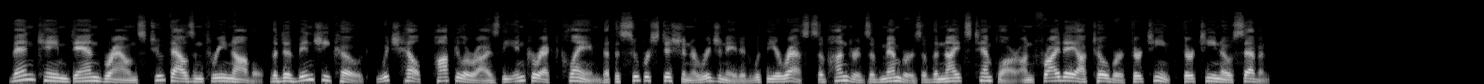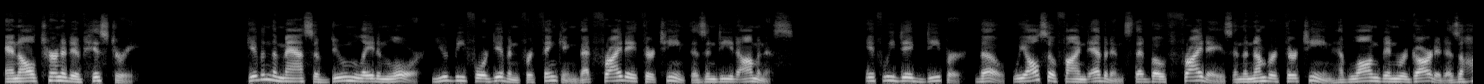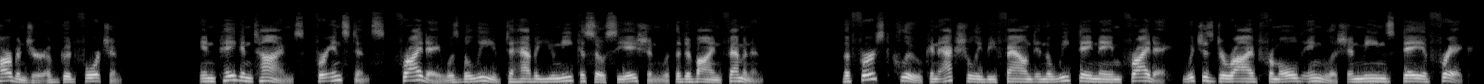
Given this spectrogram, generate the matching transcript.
Then came Dan Brown's 2003 novel, The Da Vinci Code, which helped popularize the incorrect claim that the superstition originated with the arrests of hundreds of members of the Knights Templar on Friday, October 13, 1307. An alternative history. Given the mass of doom laden lore, you'd be forgiven for thinking that Friday 13th is indeed ominous. If we dig deeper, though, we also find evidence that both Fridays and the number 13 have long been regarded as a harbinger of good fortune. In pagan times, for instance, Friday was believed to have a unique association with the divine feminine. The first clue can actually be found in the weekday name Friday, which is derived from Old English and means day of Frigg.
